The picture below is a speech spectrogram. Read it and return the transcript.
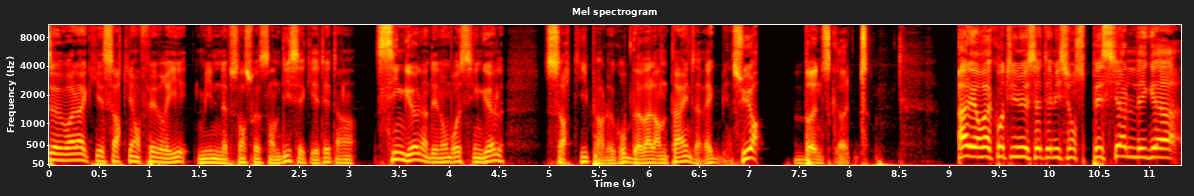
voilà, qui est sorti en février 1970 et qui était un single, un des nombreux singles sortis par le groupe The Valentines avec bien sûr Bon Scott. Allez, on va continuer cette émission spéciale, les gars.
